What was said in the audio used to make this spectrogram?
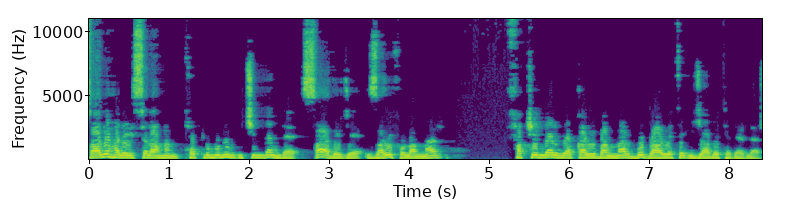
Salih Aleyhisselam'ın toplumunun içinden de sadece zayıf olanlar, fakirler ve garibanlar bu davete icabet ederler.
